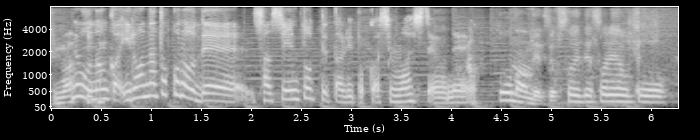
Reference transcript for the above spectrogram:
暇でもなんかいろんなところで写真撮ってたりとかしましたよね。そうなんですよそれでそれをこう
